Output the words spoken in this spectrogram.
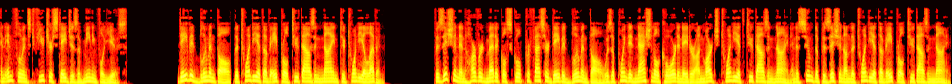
and influenced future stages of meaningful use. David Blumenthal, the 20th of April 2009 to 2011. Physician and Harvard Medical School professor David Blumenthal was appointed national coordinator on March 20, 2009 and assumed the position on the 20th of April 2009.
